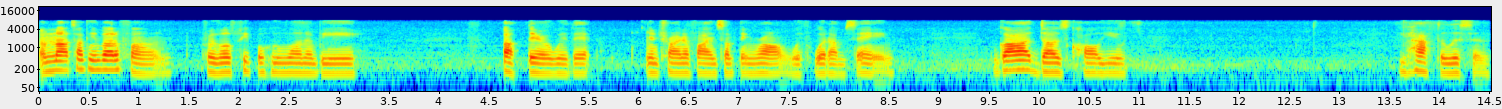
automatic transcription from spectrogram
I'm not talking about a phone for those people who want to be up there with it and trying to find something wrong with what i'm saying. God does call you you have to listen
